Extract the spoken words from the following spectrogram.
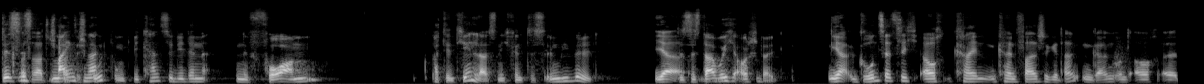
Das ist mein praktisch gut. Knackpunkt. Wie kannst du dir denn eine Form patentieren lassen? Ich finde das irgendwie wild. ja, Das ist da, wo ich aussteige. Ja, grundsätzlich auch kein, kein falscher Gedankengang und auch äh,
